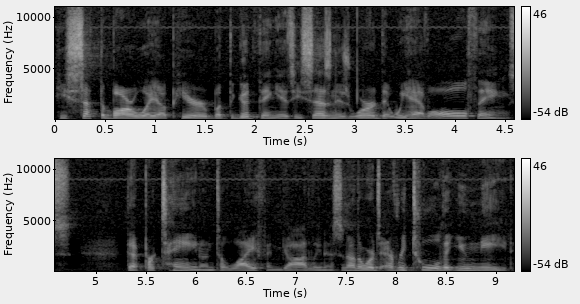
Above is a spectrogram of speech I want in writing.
He set the bar way up here, but the good thing is, He says in His Word that we have all things that pertain unto life and godliness. In other words, every tool that you need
